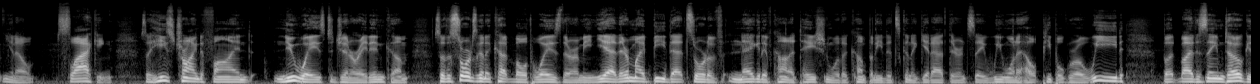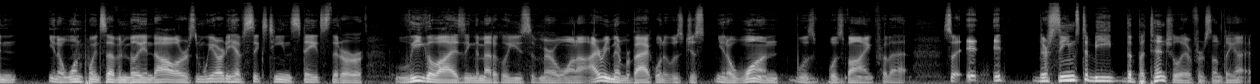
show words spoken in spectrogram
you know slacking. So he's trying to find new ways to generate income. So the sword's going to cut both ways there. I mean, yeah, there might be that sort of negative connotation with a company that's going to get out there and say we want to help people grow weed, but by the same token, you know, 1.7 million dollars, and we already have 16 states that are legalizing the medical use of marijuana. I remember back when it was just you know one was was vying for that. So it it there seems to be the potential there for something. uh,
